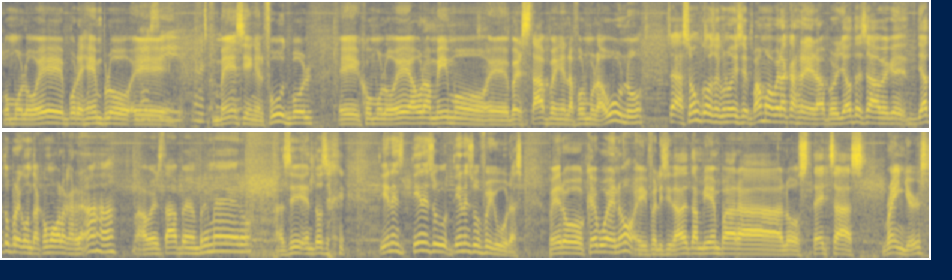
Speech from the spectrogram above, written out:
como lo es, por ejemplo, eh, Messi en el fútbol. Messi en el fútbol, eh, como lo es ahora mismo eh, Verstappen en la Fórmula 1. O sea, son cosas que uno dice, vamos a ver la carrera, pero ya usted sabe que ya tú preguntas cómo va la carrera. Ajá, va a Verstappen primero. Así, entonces, tienen, tienen, su, tienen sus figuras. Pero qué bueno, y felicidades también para los Texas Rangers,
